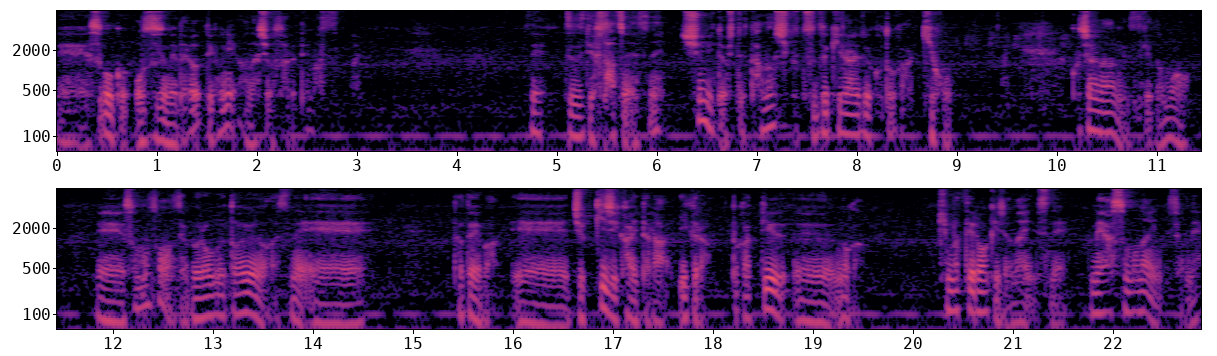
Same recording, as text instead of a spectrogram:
え、すごくおすすめだよっていうふうに話をされています、で続いて2つ目ですね。趣味として楽しく続けられることが基本。こちらなんですけども、えー、そもそもですねブログというのはですね、えー、例えば、えー、10記事書いたらいくらとかっていうのが決まっているわけじゃないんですね。目安もないんですよね。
